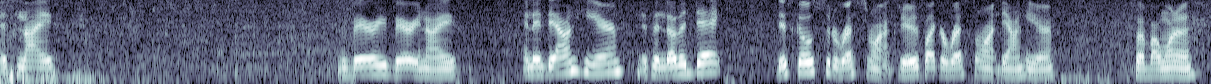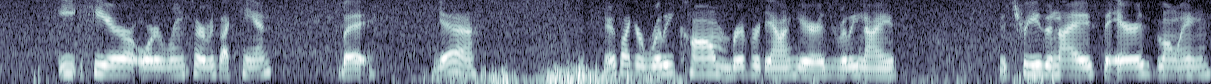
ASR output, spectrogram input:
It's nice. Very, very nice. And then down here is another deck. This goes to the restaurant. There's like a restaurant down here. So if I want to eat here or order room service, I can. But yeah, there's like a really calm river down here. It's really nice. The trees are nice. The air is blowing.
